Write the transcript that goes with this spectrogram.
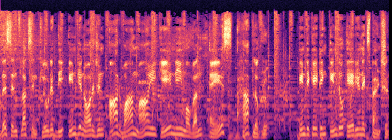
This influx included the Indian origin Arva-Mai-K-Nimovan-As haplogroup, indicating Indo-Aryan expansion.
